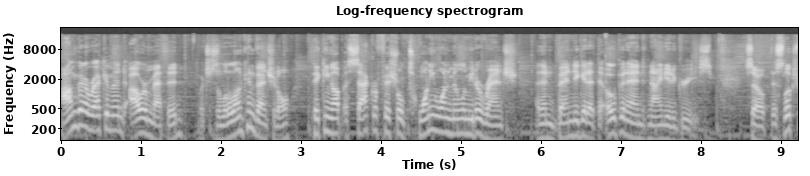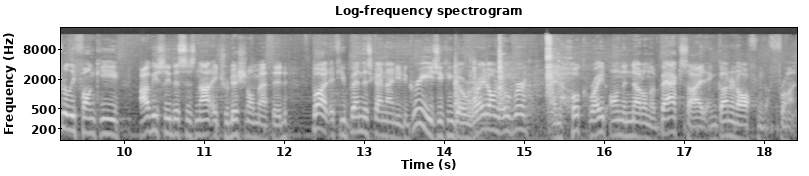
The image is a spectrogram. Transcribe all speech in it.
I'm gonna recommend our method, which is a little unconventional, picking up a sacrificial 21 millimeter wrench and then bending it at the open end 90 degrees. So this looks really funky. Obviously this is not a traditional method, but if you bend this guy 90 degrees, you can go right on over and hook right on the nut on the backside and gun it off from the front.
